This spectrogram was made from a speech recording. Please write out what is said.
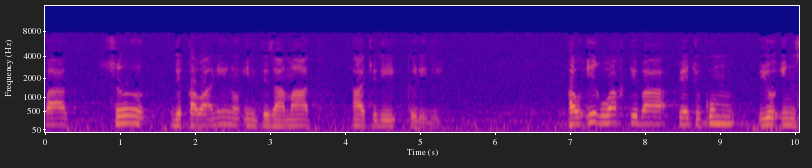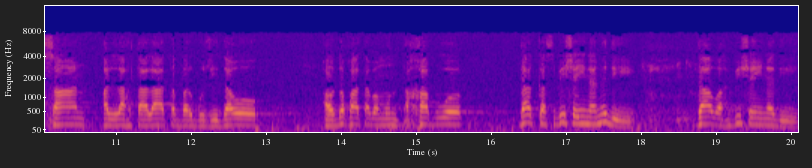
پاک څه د قوانينو انتظامات هغه چه دی کړی دی او ایغ وخت که با پی چه کوم یو انسان الله تعالی ته برگزیده وو او ده خوا ته به منتخب وو دا کسبی شئینا ندی دا وهبی شئینا دی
